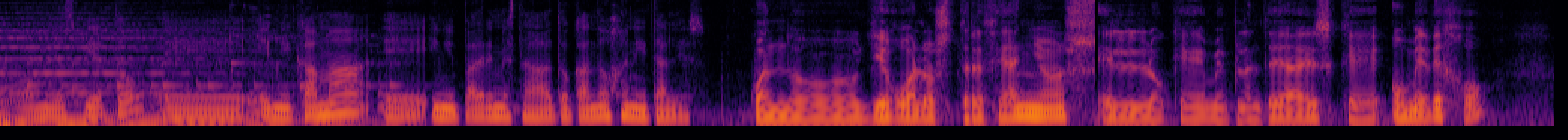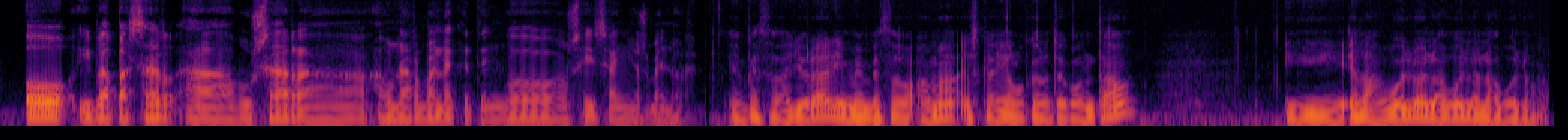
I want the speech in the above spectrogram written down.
Luego me despierto eh, en mi cama eh, y mi padre me estaba tocando genitales. Cuando llego a los 13 años, él lo que me plantea es que o me dejo o iba a pasar a abusar a, a una hermana que tengo seis años menor. Empezó a llorar y me empezó, ama, es que hay algo que no te he contado. Y el abuelo, el abuelo, el abuelo.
